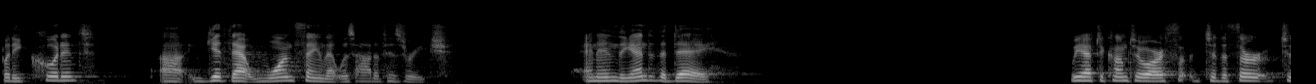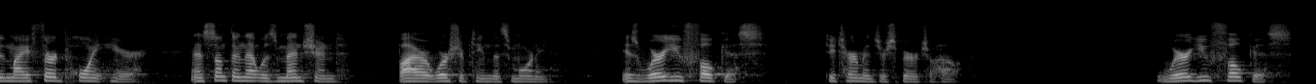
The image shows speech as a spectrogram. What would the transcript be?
but he couldn't uh, get that one thing that was out of his reach. And in the end of the day, we have to come to our th- to the third to my third point here and something that was mentioned by our worship team this morning, is where you focus determines your spiritual health. Where you focus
